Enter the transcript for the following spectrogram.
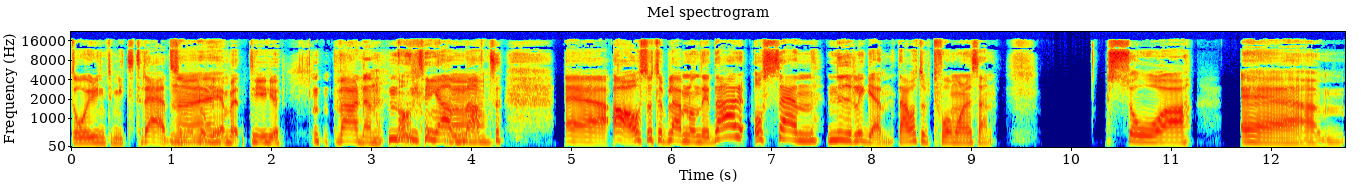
då är det inte mitt träd som är Nej. problemet. Det är ju världen. någonting annat. Eh, ja, och så typ lämnade hon det där och sen nyligen, det här var typ två månader sedan, så ehm,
